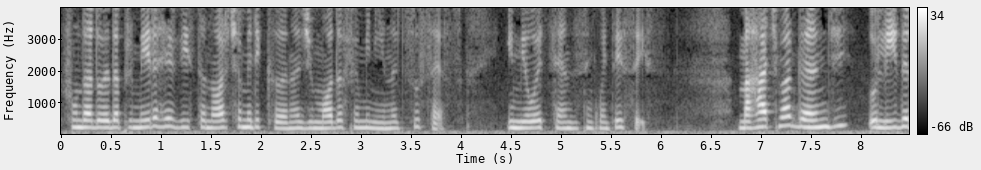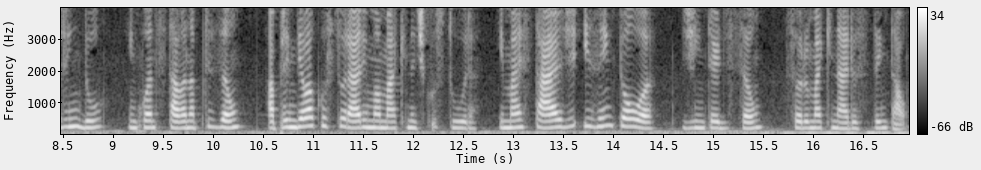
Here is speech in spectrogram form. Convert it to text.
fundador da primeira revista norte-americana de moda feminina de sucesso, em 1856. Mahatma Gandhi, o líder hindu, enquanto estava na prisão, aprendeu a costurar em uma máquina de costura e mais tarde isentou-a de interdição sobre o maquinário ocidental.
